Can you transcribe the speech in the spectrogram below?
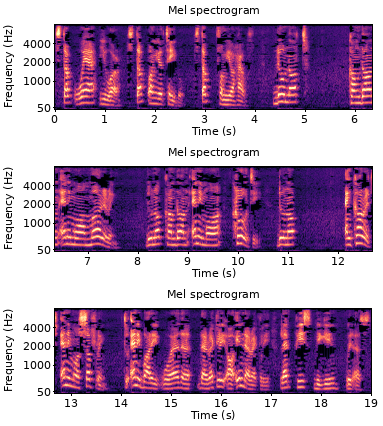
Stop where you are. Stop on your table. Stop from your house. Do not condone any more murdering. Do not condone any more cruelty. Do not encourage any more suffering to anybody, whether directly or indirectly. Let peace begin with us.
